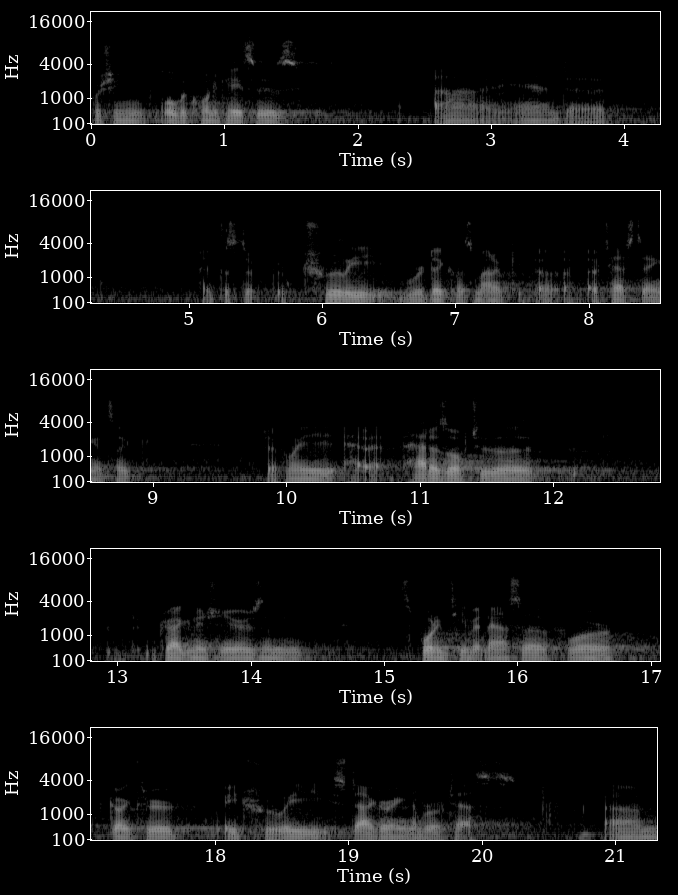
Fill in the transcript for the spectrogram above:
pushing all the corner cases, uh, and uh, just a, truly ridiculous amount of, of, of, testing. It's like definitely had us off to the Dragon engineers and supporting team at NASA for going through a truly staggering number of tests. Um,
